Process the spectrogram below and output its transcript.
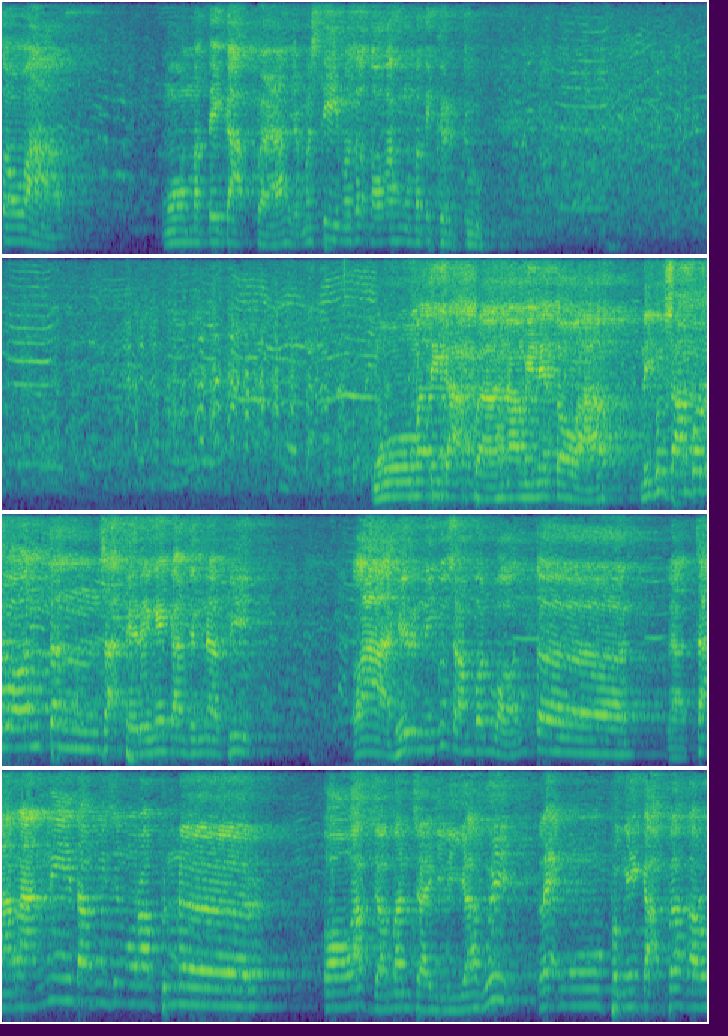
tawaf. Ngumeti Ka'bah ya mesti masuk tawaf ngumeti gerdu. Ngumeti Ka'bah namine tawaf niku sampun wonten saderenge Kanjeng Nabi lahir niku sampun wonten. Lah carane tapi sing ora bener tawaf zaman jahiliyah kuwi lek ngubengi Ka'bah karo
